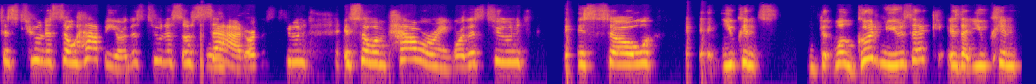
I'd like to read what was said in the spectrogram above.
this tune is so happy, or this tune is so sad, or this tune is so empowering, or this tune is so, you can, well, good music is that you can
